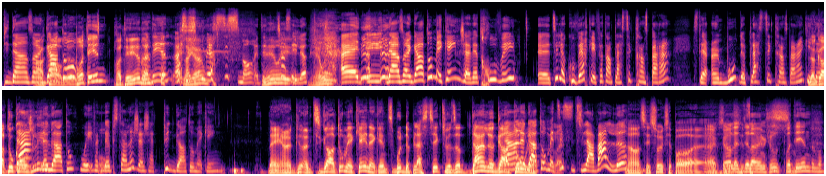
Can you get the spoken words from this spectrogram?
Puis dans un Encore gâteau. là. Protéines? Protéines, hein? Protéines. Ah, La? Merci, Simon. T'es Eh oui. chance, c'est là. Eh oui. Euh, et dans un gâteau McCain, j'avais trouvé. Euh, tu sais, le couvercle est fait en plastique transparent. C'était un bout de plastique transparent qui Le était gâteau dans congelé, Le là? gâteau, oui. Fait que depuis ce temps-là, j'achète plus de gâteau McCain. Ben, un, un petit gâteau McCain avec un petit bout de plastique, tu veux dire dans le gâteau. dans le là. gâteau. Mais tu sais, si tu l'avales, là, Non, c'est sûr que c'est pas. euh, Encore c'est- dire la même chose. Protéines, tout le monde.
